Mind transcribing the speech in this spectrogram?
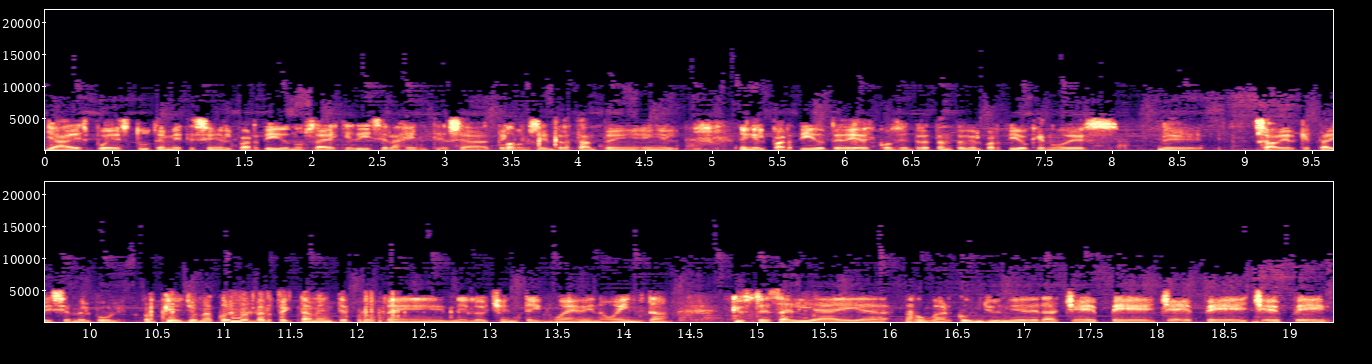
Ya después tú te metes en el partido, no sabes qué dice la gente, o sea, te concentras tanto en, el, en el partido, te debes concentrar tanto en el partido que no debes eh, saber qué está diciendo el público. Porque yo me acuerdo perfectamente, profe, en el 89, 90, que usted salía a, a jugar con Junior, era Chepe, Chepe, Chepe.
